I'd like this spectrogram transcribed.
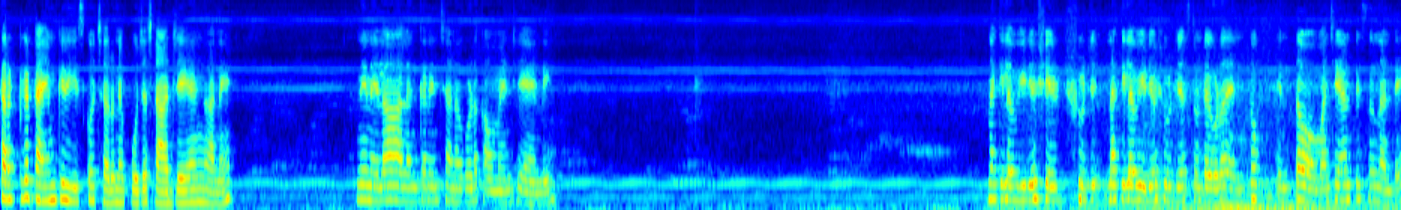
కరెక్ట్గా టైంకి తీసుకొచ్చారు. నేను పూజ స్టార్ట్ చేయంగానే. నేను ఎలా అలంకరించానో కూడా కామెంట్ చేయండి. నాకు ఇలా వీడియో షేర్ షూట్ నాకు ఇలా వీడియో షూట్ చేస్తుంటే కూడా ఎంతో ఎంతో మంచిగా అనిపిస్తుందంటే.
